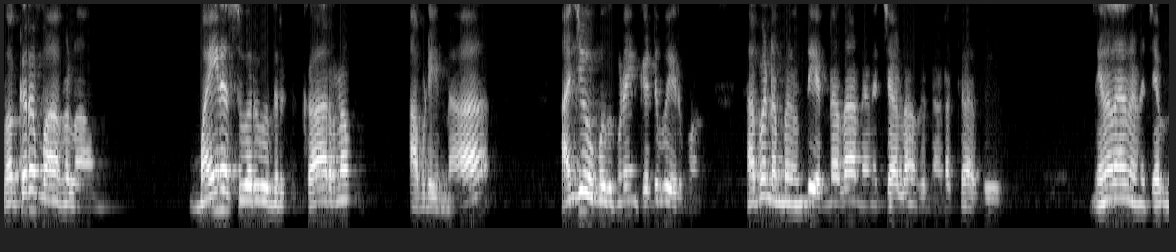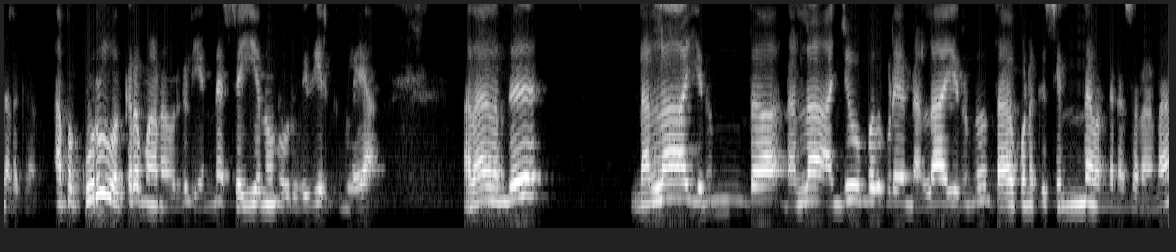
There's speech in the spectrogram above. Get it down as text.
வக்கரமாகலாம் மைனஸ் வருவதற்கு காரணம் அப்படின்னா அஞ்சு ஒன்பது குணையும் கெட்டு போயிருப்பான் அப்போ நம்ம வந்து என்னதான் நினைச்சாலும் அது நடக்காது. என்னதான் நினைச்சாலும் நடக்காது. அப்போ குரு வக்கரமானவர்கள் என்ன செய்யணும்னு ஒரு விதி இருக்கும் இல்லையா? அதாவது வந்து நல்லா இருந்தா நல்லா அஞ்சு ஒன்பது கூட நல்லா இருந்தும் தகப்பனுக்கு சின்ன வந்து என்ன சொன்னான்னா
